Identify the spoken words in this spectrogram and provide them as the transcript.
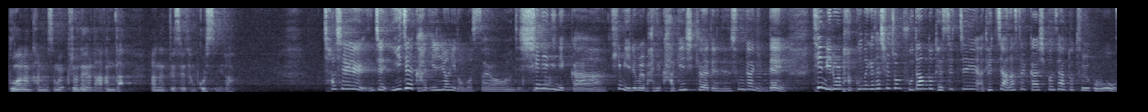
무한한 가능성을 그려내 나간다라는 뜻을 담고 있습니다. 사실 이제 이제 갓 1년이 넘었어요. 이제 신인이니까 팀 이름을 많이 각인시켜야 되는 순간인데 팀 이름을 바꾸는 게 사실 좀 부담도 됐을지 됐지 않았을까 싶은 생각도 들고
